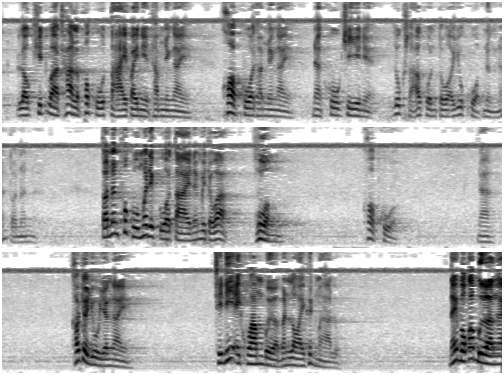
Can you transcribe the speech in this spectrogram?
ๆ เราคิดว่าถ้าเราพ่อครูตายไปเนี่ยทำยังไง ครอบครัวทำยังไงนะครูชีเนี่ย ลูกสาวคนโตอายุขวบหนึ่งนะตอนนั้น ตอนนั้นพ่อครูไม่ได้กลัวตายนะม่แต่ว่า ห่วงครอบครัวนะเขาจะอยู่ยังไง ทีนี้ไอ้ความเบื่อมันลอยขึ้นมาลูก ไหนบอกว่าเบื่อไง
